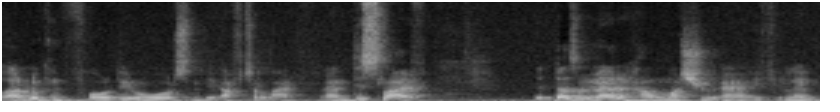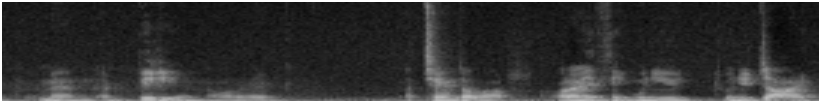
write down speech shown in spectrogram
are looking for the rewards in the afterlife. And this life, it doesn't matter how much you earn, if you link man a billion or a, a ten dollar or anything, when you when you die,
